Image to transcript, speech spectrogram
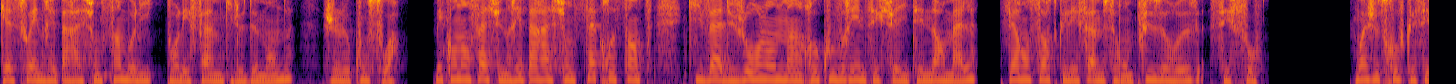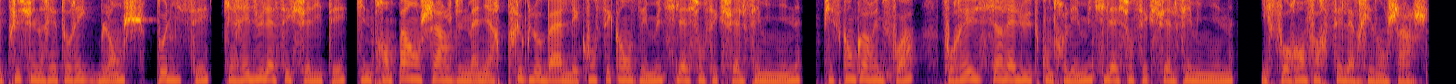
Qu'elle soit une réparation symbolique pour les femmes qui le demandent, je le conçois. Mais qu'on en fasse une réparation sacro-sainte qui va du jour au lendemain recouvrer une sexualité normale, faire en sorte que les femmes seront plus heureuses, c'est faux. Moi, je trouve que c'est plus une rhétorique blanche, polissée, qui réduit la sexualité, qui ne prend pas en charge d'une manière plus globale les conséquences des mutilations sexuelles féminines, puisqu'encore une fois, pour réussir la lutte contre les mutilations sexuelles féminines, il faut renforcer la prise en charge.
